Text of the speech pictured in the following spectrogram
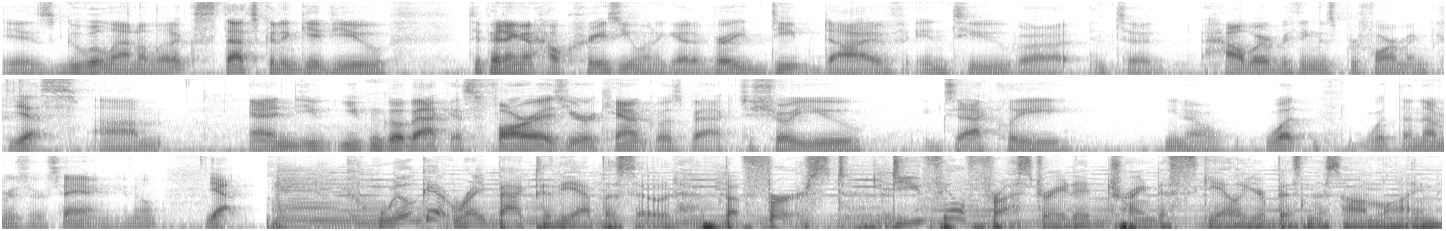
is Google Analytics. That's going to give you, depending on how crazy you want to get, a very deep dive into uh, into how everything is performing. Yes. Um, and you, you can go back as far as your account goes back to show you exactly, you know, what what the numbers are saying. You know. Yeah. We'll get right back to the episode. But first, do you feel frustrated trying to scale your business online?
